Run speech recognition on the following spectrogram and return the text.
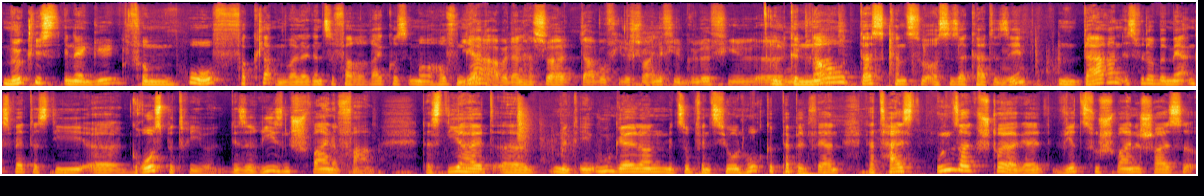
möglichst in der Gegend vom Hof verklappen, weil der ganze Fahrerei kostet immer Haufen Geld. Ja, aber dann hast du halt da, wo viele Schweine, viel Gülle, viel. Äh, Und genau Nitrat. das kannst du aus dieser Karte sehen. Und daran ist wieder bemerkenswert, dass die äh, Großbetriebe, diese riesen Schweinefarmen, dass die halt äh, mit EU-Geldern, mit Subventionen hochgepäppelt werden. Das heißt, unser Steuergeld wird zu Schweinescheiße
